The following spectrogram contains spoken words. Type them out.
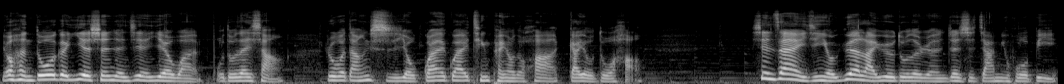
有很多个夜深人静的夜晚，我都在想。如果当时有乖乖听朋友的话，该有多好！现在已经有越来越多的人认识加密货币，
